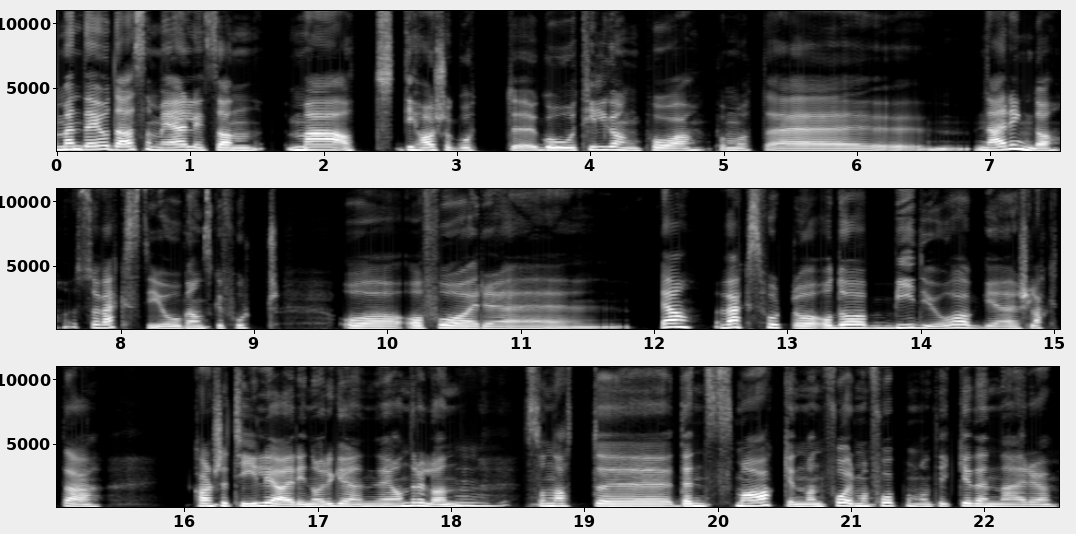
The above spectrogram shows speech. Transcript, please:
Men det er jo det som er litt sånn med at de har så godt, god tilgang på på måte næring, da, så vokser de jo ganske fort og, og får eh, Ja, vokser fort, og, og da blir de jo òg slakta kanskje tidligere i Norge enn i andre land. Mm. Sånn at eh, den smaken man får, man får på en måte ikke den der eh,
